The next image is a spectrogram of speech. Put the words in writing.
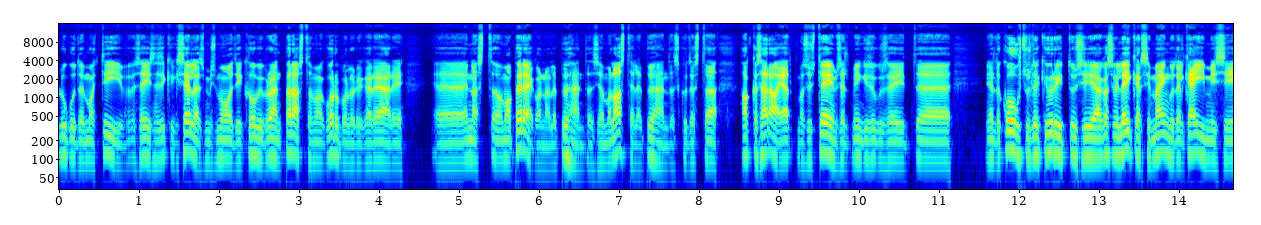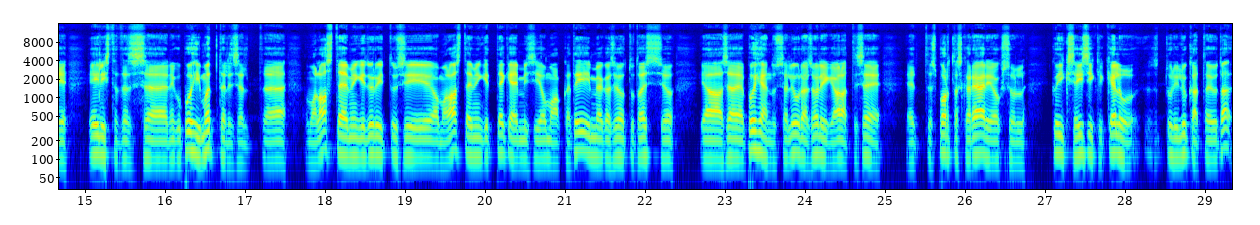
lugude motiiv seisnes ikkagi selles, mismoodi Kobe Bryant pärast oma korvpallurikarjääri äh, ennast oma perekonnale pühendas ja oma lastele pühendas, kuidas ta hakkas ära jätma süsteemselt mingisuguseid äh, nii-öelda kohustuslikke üritusi ja kas või Lakersi mängudel käimisi, eelistades äh, nagu põhimõtteliselt äh, oma laste mingeid üritusi, oma laste mingeid tegemisi, oma akadeemiaga seotud asju ja see põhjendus sealjuures oligi alati see, et sportlaskarjääri jooksul kõik see isiklik elu tuli lükata ju ta-,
